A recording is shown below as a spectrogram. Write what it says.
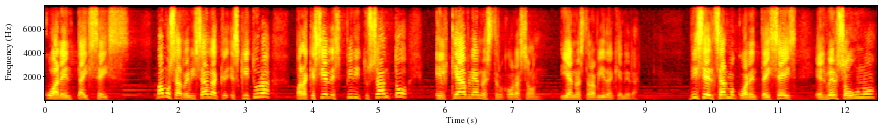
46. Vamos a revisar la escritura para que sea el Espíritu Santo el que hable a nuestro corazón y a nuestra vida en general. Dice el Salmo 46, el verso 1,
